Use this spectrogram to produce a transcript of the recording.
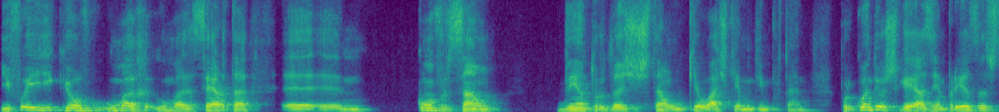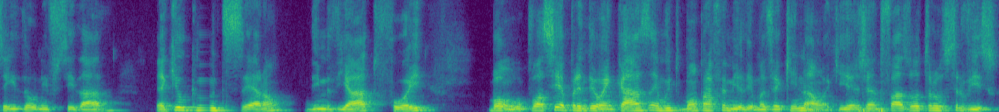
E foi aí que houve uma, uma certa uh, conversão dentro da gestão, o que eu acho que é muito importante. Porque quando eu cheguei às empresas, saí da universidade, aquilo que me disseram de imediato foi: bom, o que você aprendeu em casa é muito bom para a família, mas aqui não, aqui a gente faz outro serviço.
